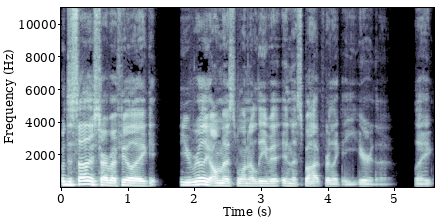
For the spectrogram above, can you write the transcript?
with the silage tarp, I feel like you really almost want to leave it in the spot for like a year, though. Like,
